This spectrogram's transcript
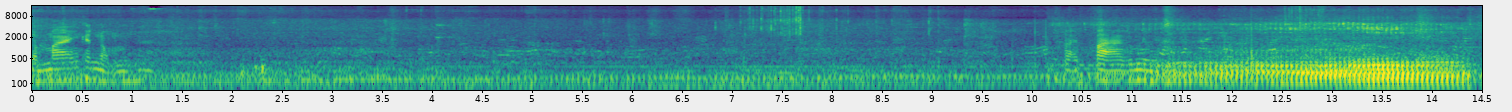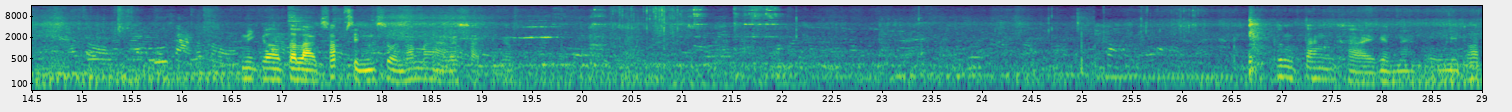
ลไม้ขนมขายปลาก็มีนี่ก็ตลาดทรัพย์สินส่วนพระมหากษัตริย์นะครับเพิ่งตั้งขายกันนะมีทอด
